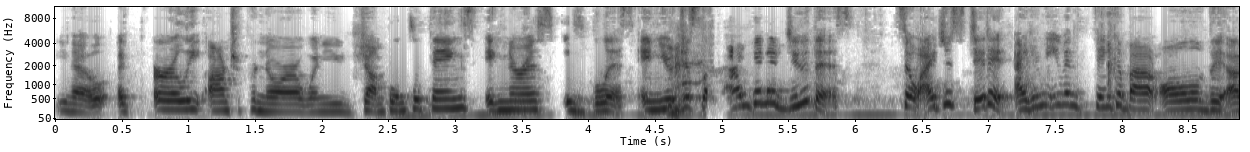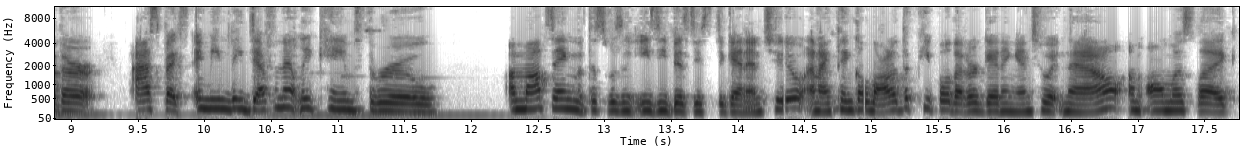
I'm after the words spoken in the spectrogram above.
you know, an early entrepreneur. When you jump into things, ignorance is bliss, and you're just like, I'm going to do this. So I just did it. I didn't even think about all of the other aspects. I mean, they definitely came through. I'm not saying that this was an easy business to get into, and I think a lot of the people that are getting into it now, I'm almost like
